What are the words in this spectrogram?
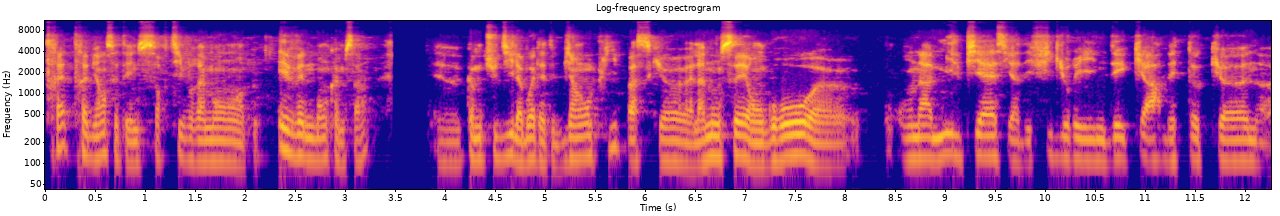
très très bien. C'était une sortie vraiment un peu événement comme ça. Euh, comme tu dis, la boîte était bien remplie parce qu'elle annonçait en gros euh, on a 1000 pièces, il y a des figurines, des cartes, des tokens, euh,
